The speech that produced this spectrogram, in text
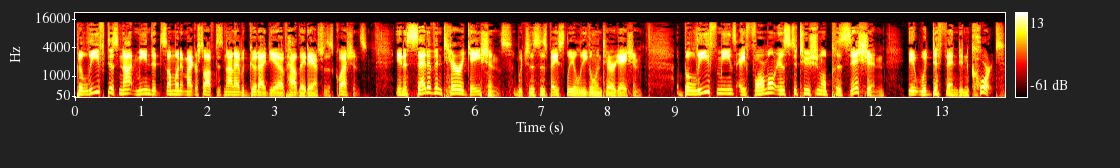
belief does not mean that someone at Microsoft does not have a good idea of how they'd answer these questions. In a set of interrogations, which this is basically a legal interrogation, belief means a formal institutional position it would defend in court.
